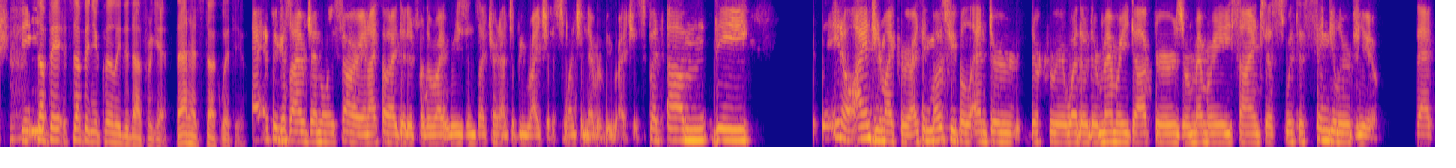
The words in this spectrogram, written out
the, something something you clearly did not forget that has stuck with you. Because I am generally sorry, and I thought I did it for the right reasons. I turned out to be righteous. One should never be righteous. But um, the you know, I entered my career. I think most people enter their career, whether they're memory doctors or memory scientists, with a singular view that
